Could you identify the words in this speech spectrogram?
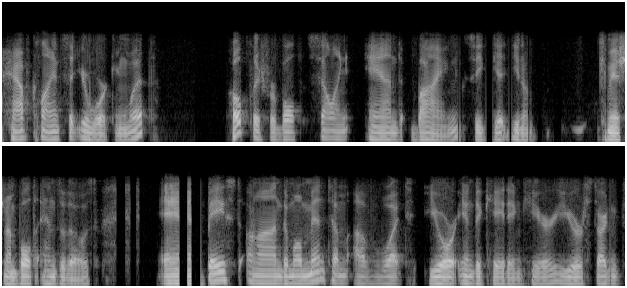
have clients that you're working with, hopefully for both selling and buying. So you get, you know, commission on both ends of those. And based on the momentum of what you're indicating here, you're starting to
